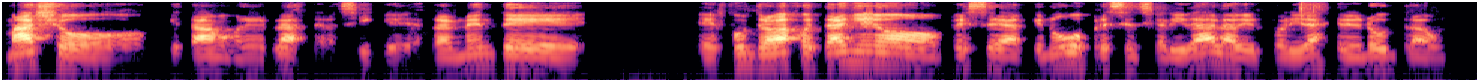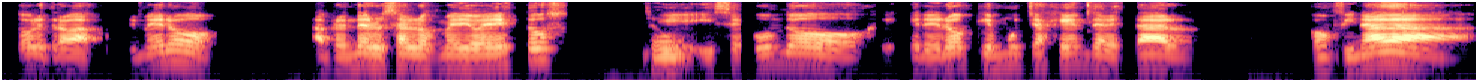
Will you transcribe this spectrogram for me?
mayo que estábamos con el clúster, así que realmente eh, fue un trabajo este año, pese a que no hubo presencialidad, la virtualidad generó un, doble trabajo. Primero, aprender a usar los medios estos y, y segundo, generó que mucha gente al estar confinada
